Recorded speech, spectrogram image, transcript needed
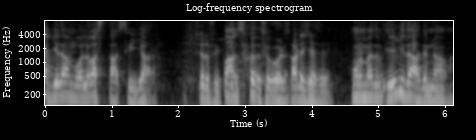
ਅੱਜ ਦਾ ਮੁੱਲ ਵਾ 87000 ਸਿਰਫ ਹੀ। 500 ਸੋੜ 650 ਹੁਣ ਮੈਂ ਤੁਹਾਨੂੰ ਇਹ ਵੀ ਦੱਸ ਦਿੰਨਾ ਵਾ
